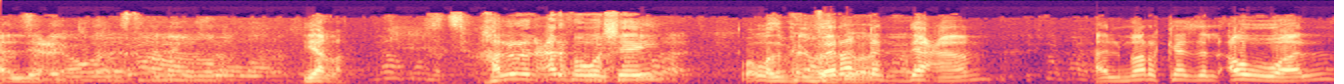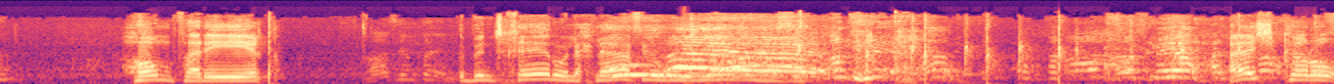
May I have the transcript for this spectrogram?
اللي عندك. يلا. خلونا نعرف أول شيء. والله فرق الدعم المركز الأول هم فريق بنت خير والحلافي وبن جليل ومهزة. اشكروا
